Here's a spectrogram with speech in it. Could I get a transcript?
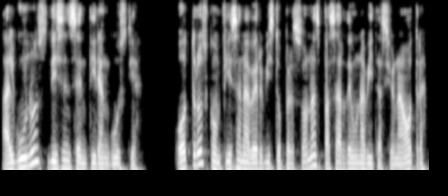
Algunos dicen sentir angustia, otros confiesan haber visto personas pasar de una habitación a otra.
